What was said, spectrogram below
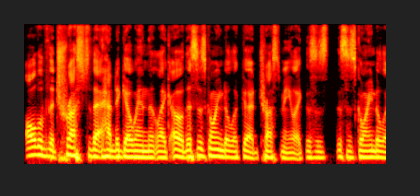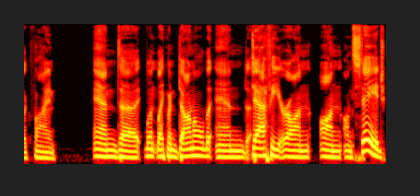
all of the trust that had to go in that like, oh, this is going to look good. Trust me, like this is this is going to look fine. And uh, when like when Donald and Daffy are on on on stage,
